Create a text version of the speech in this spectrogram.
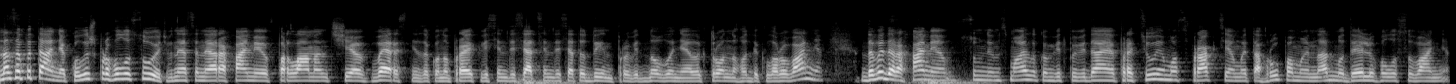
На запитання, коли ж проголосують внесений Арахамією в парламент ще в вересні законопроект 8071 про відновлення електронного декларування, Давид Арахамія сумним смайликом відповідає: працюємо з фракціями та групами над моделлю голосування.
